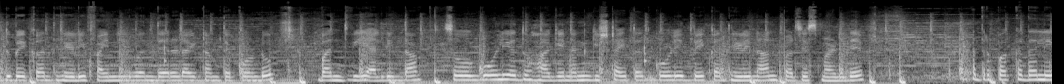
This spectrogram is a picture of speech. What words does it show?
ಇದು ಬೇಕು ಅಂತ ಹೇಳಿ ಫೈನಲ್ ಒಂದೆರಡು ಐಟಮ್ ತಗೊಂಡು ಬಂದ್ವಿ ಅಲ್ಲಿಂದ. ಸೊ ಗೋಳಿಯದು ಹಾಗೆ ನನಗೆ ಇಷ್ಟ ಆಯ್ತು ಅದು ಗೋಳಿಯದು ಬೇಕಂತ ಹೇಳಿ ನಾನು ಪರ್ಚೇಸ್ ಮಾಡಿದೆ. ಅದ್ರ ಪಕ್ಕದಲ್ಲಿ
